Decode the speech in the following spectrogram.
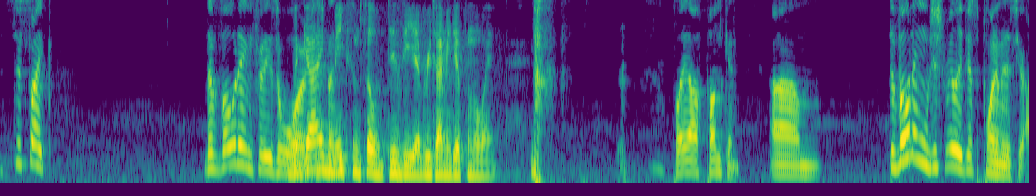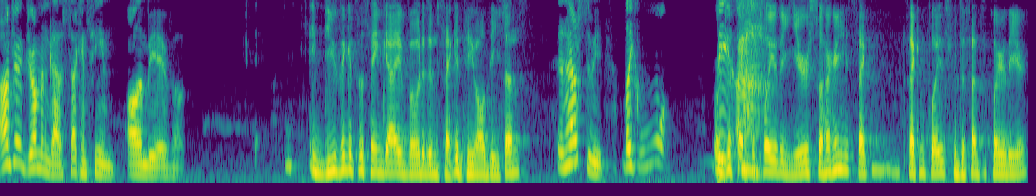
it's just like the voting for these awards. The guy been makes himself dizzy every time he gets in the lane. playoff pumpkin. Um, the voting just really disappointed me this year. Andre Drummond got a second team All NBA vote. Do you think it's the same guy who voted him second team all defense? It has to be like wh- Or be- defensive player of the year, sorry. Second second place for defensive player of the year.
